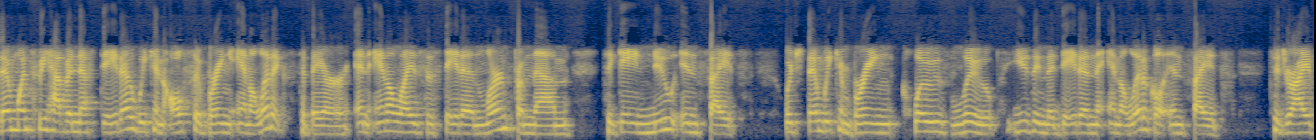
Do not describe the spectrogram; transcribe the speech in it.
Then, once we have enough data, we can also bring analytics to bear and analyze this data and learn from them to gain new insights which then we can bring closed loop using the data and the analytical insights to drive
